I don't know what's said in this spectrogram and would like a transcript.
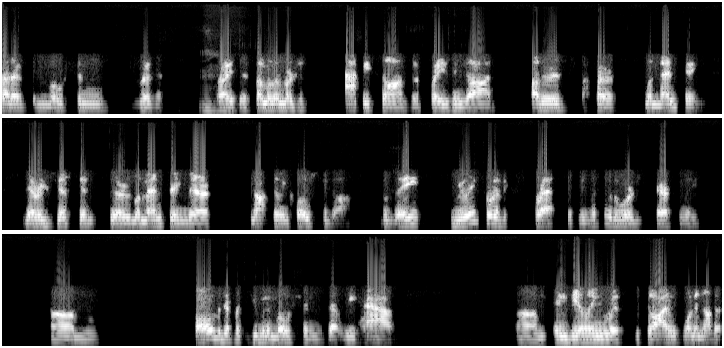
kind of emotion driven, mm-hmm. right? Some of them are just happy songs, they're praising God. Others are lamenting their existence. They're lamenting their not feeling close to God. So they really sort of express, if you listen to the words carefully, um, all the different human emotions that we have um, in dealing with, God and with one another.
